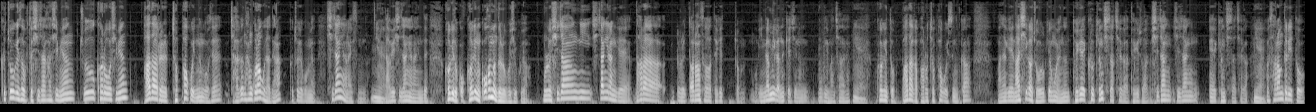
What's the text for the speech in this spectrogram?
그쪽에서부터 시작하시면 쭉 걸어오시면 바다를 접하고 있는 곳에 작은 항구라고 해야 되나? 그쪽에 보면 시장이 하나 있습니다. 예. 야외 시장이 하나 있는데 거기도 꼭 거기는 꼭 한번 들러보시고요. 물론 시장이 시장이란 게 나라를 떠나서 되게 좀뭐 인간미가 느껴지는 부분이 많잖아요. 예. 거기 또 바다가 바로 접하고 있으니까 만약에 날씨가 좋을 경우에는 되게 그 경치 자체가 되게 좋아요. 시장 시장의 경치 자체가. 예. 사람들이 또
